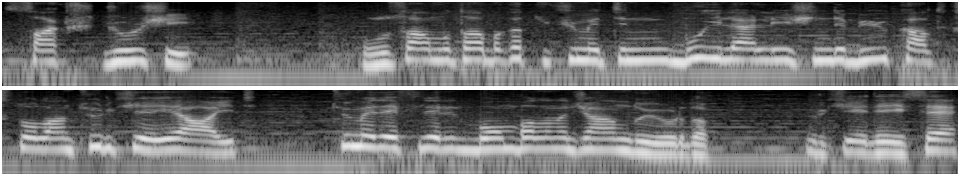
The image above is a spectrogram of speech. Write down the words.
Sakr Jurşi, Ulusal Mutabakat Hükümeti'nin bu ilerleyişinde büyük katkısı olan Türkiye'ye ait tüm hedeflerin bombalanacağını duyurdu. Türkiye'de ise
